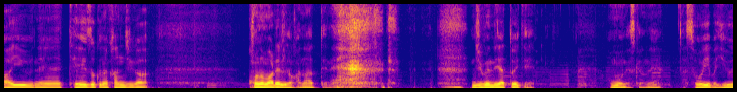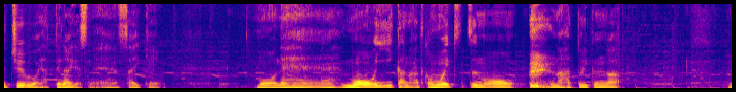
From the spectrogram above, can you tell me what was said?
ああいうね低俗な感じが好まれるのかなってね。自分でやっといて思うんですけどね。そういえば YouTube はやってないですね最近。もうねもういいかなとか思いつつも まあ服部君がうー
